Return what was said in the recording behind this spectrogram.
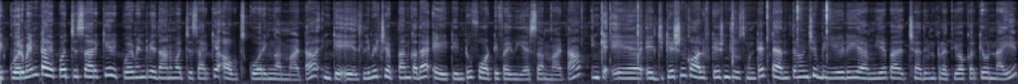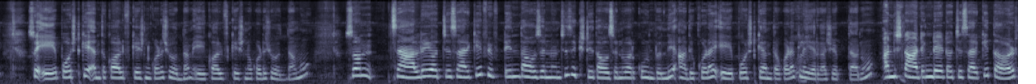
రిక్వైర్మెంట్ టైప్ వచ్చేసరికి రిక్వైర్మెంట్ విధానం వచ్చేసరికి అవుట్ స్కోరింగ్ అనమాట ఇంకా ఏజ్ లిమిట్ చెప్పాను కదా eighteen to forty five years అనమాట ఇంకా ఎడ్యుకేషన్ క్వాలిఫికేషన్ చూసుకుంటే టెన్త్ నుంచి బీఈడి ఎంఏ చదివిన ప్రతి ఒక్కరికి ఉన్నాయి. సో ఏ పోస్ట్కి ఎంత క్వాలిఫికేషన్ కూడా చూద్దాం ఏ క్వాలిఫికేషన్ కూడా చూద్దాము. సో శాలరీ వచ్చేసరికి ఫిఫ్టీన్ థౌసండ్ నుంచి సిక్స్టీ థౌసండ్ వరకు ఉంటుంది. అది కూడా ఏ పోస్ట్కి ఎంతో కూడా క్లియర్గా చెప్తాను. అండ్ స్టార్టింగ్ డేట్ వచ్చేసరికి థర్డ్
